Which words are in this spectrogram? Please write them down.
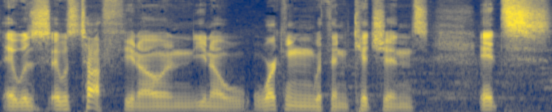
it was it was tough. You know, and you know, working within kitchens, it's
